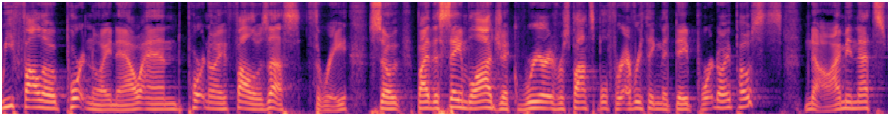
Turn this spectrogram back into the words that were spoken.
we follow Portnoy now and Portnoy follows us three. So by the same logic, we're responsible for everything that Dave Portnoy posts? No, I mean, that's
